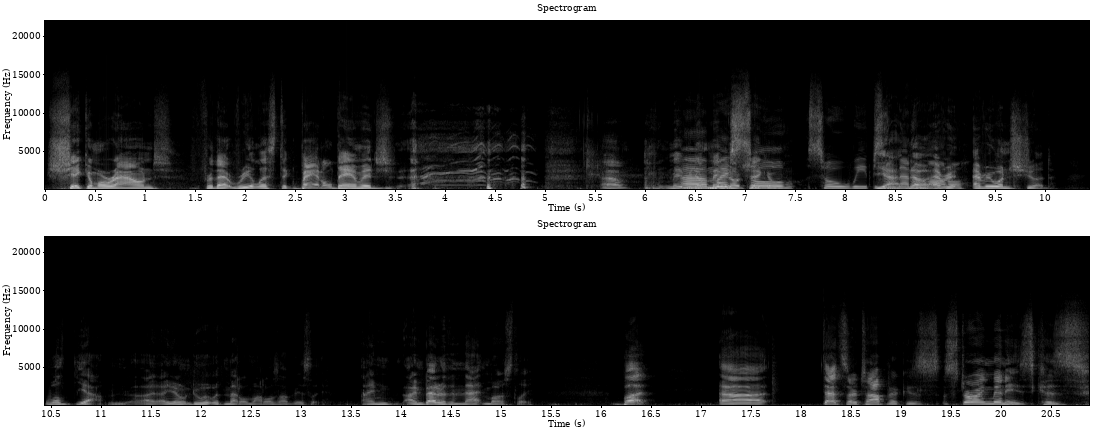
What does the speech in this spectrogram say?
shake them around for that realistic battle damage. um, maybe Uh, don't, maybe my don't shake soul soul weeps yeah, metal no, every, everyone should. Well, yeah, I, I don't do it with metal models, obviously. I'm I'm better than that mostly, but uh, that's our topic is storing minis because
